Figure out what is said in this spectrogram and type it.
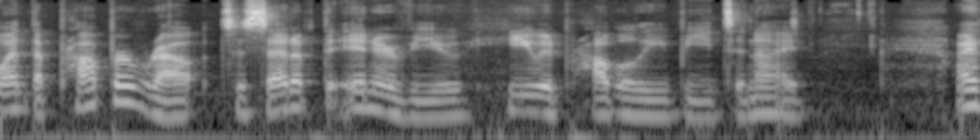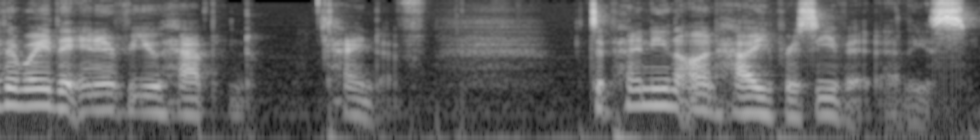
went the proper route to set up the interview, he would probably be denied. Either way, the interview happened, kind of, depending on how you perceive it, at least.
